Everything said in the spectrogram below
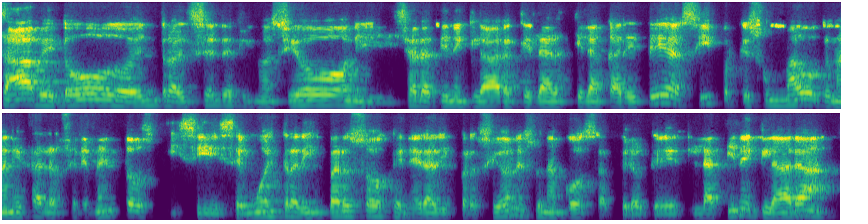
sabe todo, entra al set de filmación y ya la tiene clara, que la, que la caretea sí, porque es un mago que maneja los elementos y si se muestra disperso genera dispersión, es una cosa, pero que la tiene clara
